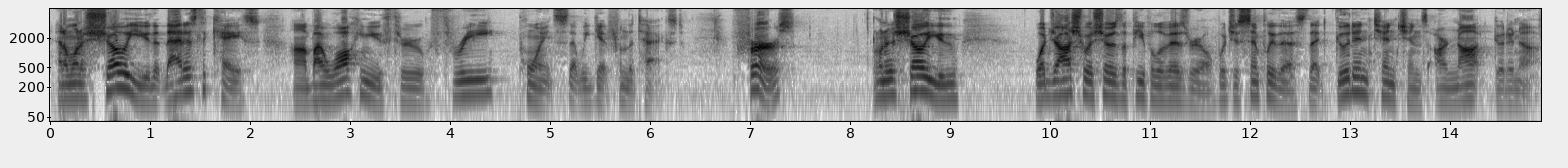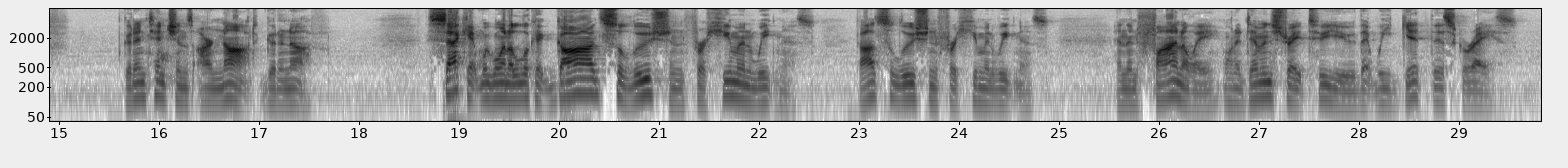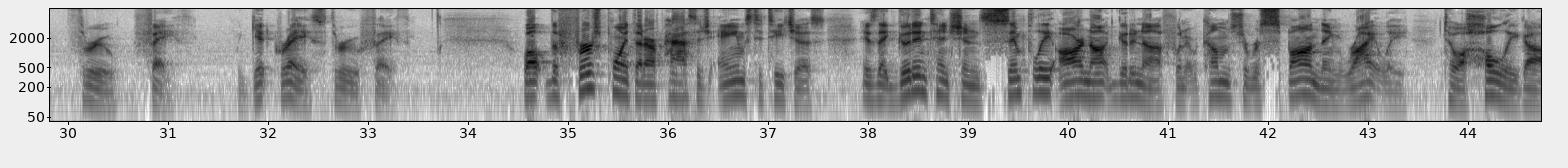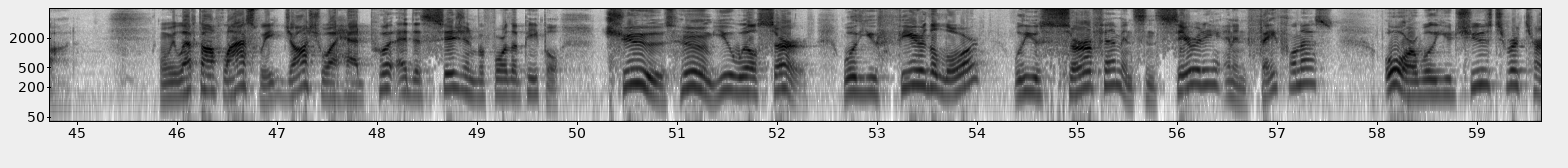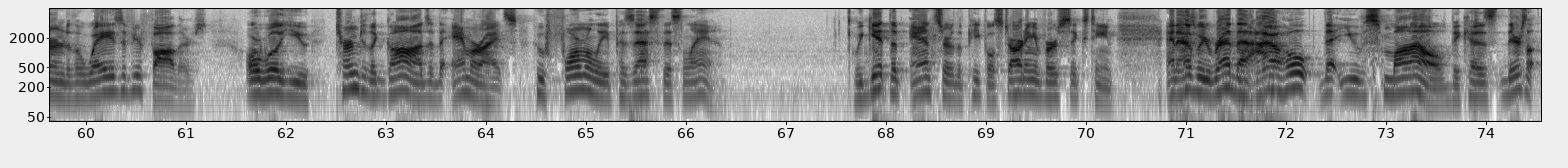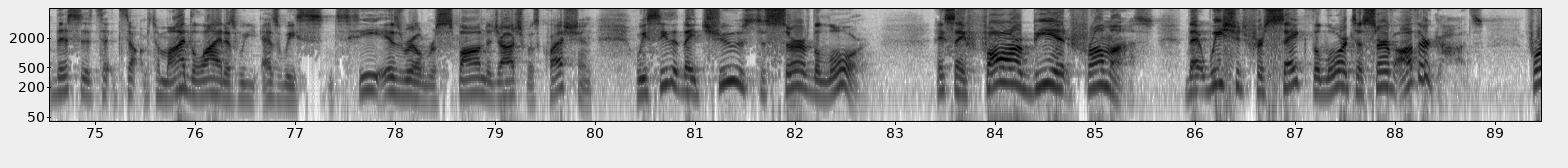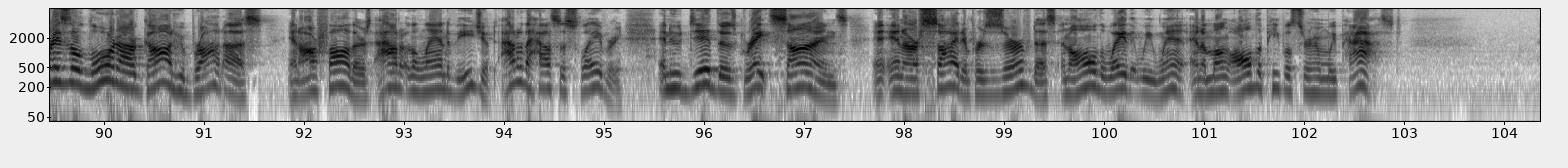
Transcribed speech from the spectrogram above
And I want to show you that that is the case uh, by walking you through three points that we get from the text. First, I want to show you what Joshua shows the people of Israel, which is simply this that good intentions are not good enough. Good intentions are not good enough. Second, we want to look at God's solution for human weakness. God's solution for human weakness. And then finally, I want to demonstrate to you that we get this grace through faith. We get grace through faith. Well, the first point that our passage aims to teach us is that good intentions simply are not good enough when it comes to responding rightly to a holy God. When we left off last week, Joshua had put a decision before the people choose whom you will serve. Will you fear the Lord? Will you serve him in sincerity and in faithfulness? Or will you choose to return to the ways of your fathers? Or will you turn to the gods of the Amorites who formerly possessed this land? We get the answer of the people starting in verse 16. And as we read that, I hope that you smiled because there's a, this is to, to, my delight as we as we see Israel respond to Joshua's question. We see that they choose to serve the Lord. They say, "Far be it from us that we should forsake the Lord to serve other gods." For it is the Lord our God who brought us and our fathers out of the land of Egypt, out of the house of slavery, and who did those great signs in our sight and preserved us in all the way that we went and among all the peoples through whom we passed.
